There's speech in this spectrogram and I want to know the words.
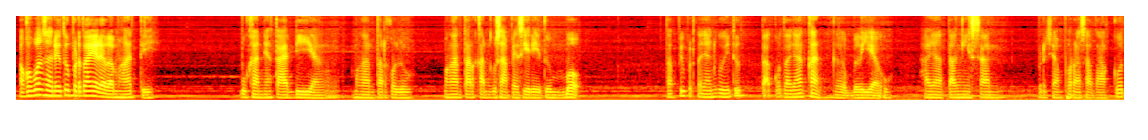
Aku pun saat itu bertanya dalam hati Bukannya tadi yang mengantarku mengantarkanku sampai sini itu mbok tapi pertanyaanku itu tak kutanyakan ke beliau. Hanya tangisan bercampur rasa takut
